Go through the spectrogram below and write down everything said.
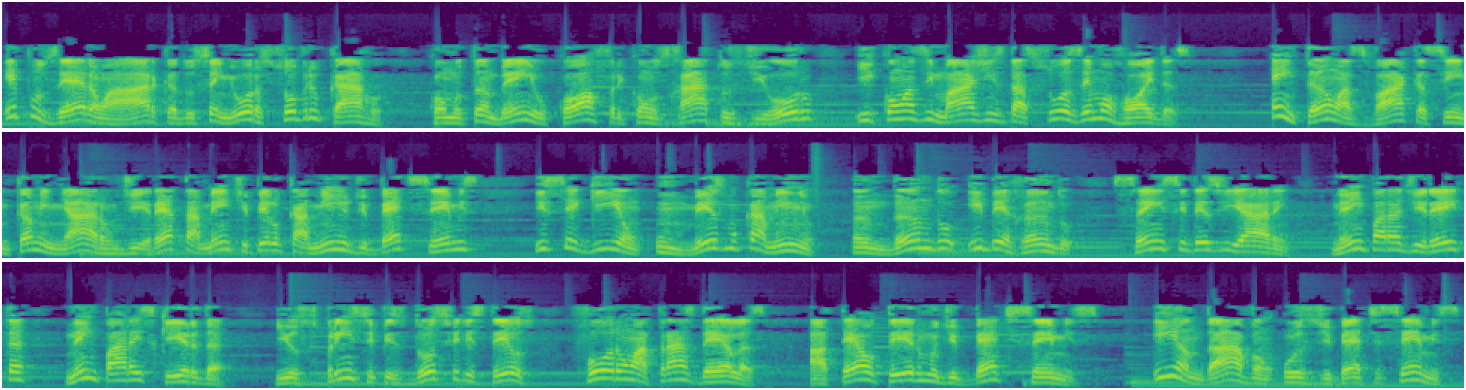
e puseram a arca do Senhor sobre o carro, como também o cofre com os ratos de ouro e com as imagens das suas hemorroidas. Então as vacas se encaminharam diretamente pelo caminho de Bet-Semes e seguiam um mesmo caminho, andando e berrando, sem se desviarem, nem para a direita, nem para a esquerda. E os príncipes dos filisteus foram atrás delas, até ao termo de Bet-Semes. E andavam os de Bet-Semes,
